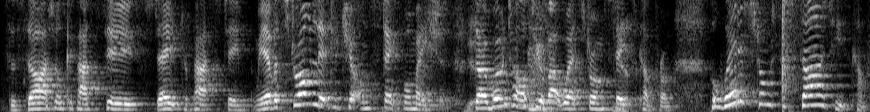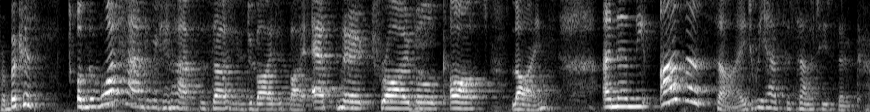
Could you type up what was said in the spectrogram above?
societal capacity, state capacity. We have a strong literature on state formation, so I won't ask you about where strong states Yes. come from, but where do strong societies come from? Because on the one hand, we can have societies divided by ethnic, tribal, caste lines, and then the other side, we have societies that are co-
